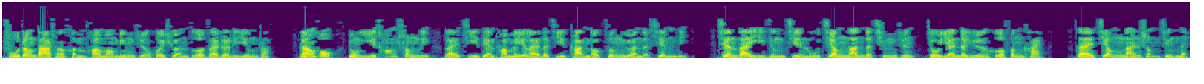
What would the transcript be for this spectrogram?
辅政大臣很盼望明军会选择在这里应战，然后用一场胜利来祭奠他没来得及赶到增援的先帝。现在已经进入江南的清军，就沿着运河分开，在江南省境内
